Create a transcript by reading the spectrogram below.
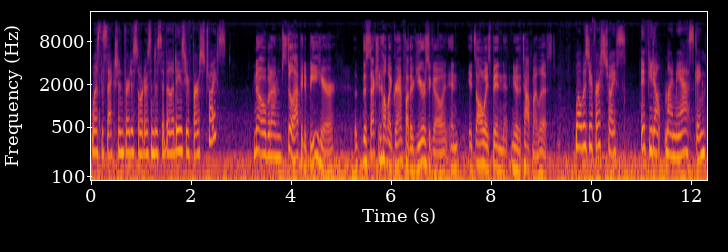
Was the section for disorders and disabilities your first choice? No, but I'm still happy to be here. The- section helped my grandfather years ago, and, and it's always been near the top of my list. What was your first choice? If you don't mind me asking.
